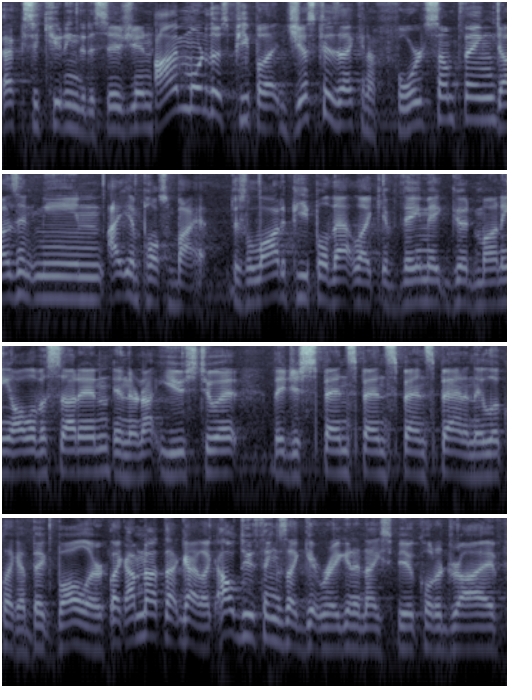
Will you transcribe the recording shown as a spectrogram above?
executing the decision. I'm one of those people that just because I can afford something doesn't mean I impulse buy it. There's a lot of people that like, if they make good money all of a sudden and they're not used to it, they just spend, spend, spend, spend, and they look like a big baller. Like, I'm not that guy. Like, I'll do things like get Reagan a nice vehicle to drive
